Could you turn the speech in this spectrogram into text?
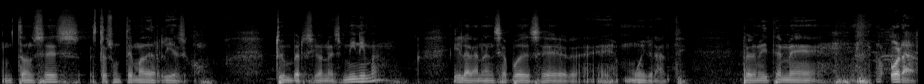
Entonces, esto es un tema de riesgo. Tu inversión es mínima y la ganancia puede ser eh, muy grande. Permíteme orar.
